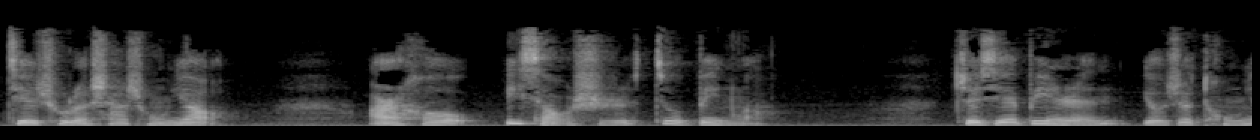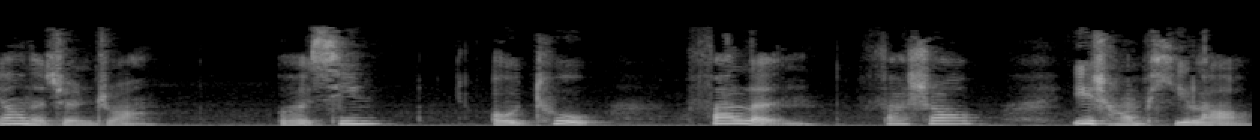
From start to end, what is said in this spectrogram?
接触了杀虫药，而后一小时就病了。这些病人有着同样的症状：恶心、呕吐、发冷、发烧、异常疲劳，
